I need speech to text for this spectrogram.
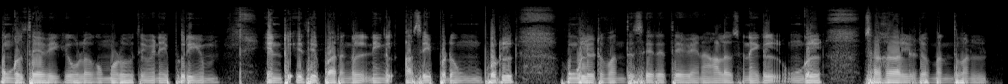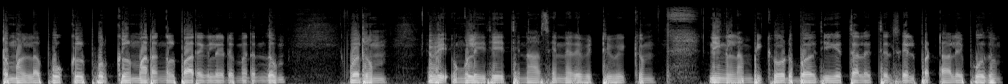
உங்கள் தேவைக்கு உலகம் முழுவதும் வினை புரியும் என்று எதிர்பாருங்கள். நீங்கள் ஆசைப்படும் பொருள் உங்களிடம் வந்து சேர தேவையான ஆலோசனைகள் உங்கள் சகாலிடமிருந்து மட்டுமல்ல பூக்கள் பொருட்கள் மரங்கள் பாறைகளிடமிருந்தும் வரும். இவை உங்கள் இதயத்தின் ஆசை நிறைவேற்றி வைக்கும். நீங்கள் நம்பிக்கையோடு பௌதிக தளத்தில் செயல்பட்டாலே போதும்.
